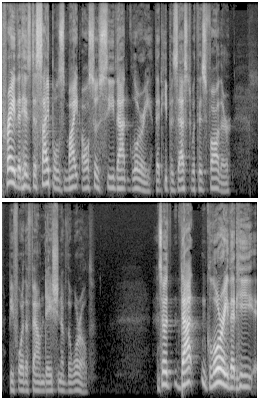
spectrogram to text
pray that his disciples might also see that glory that he possessed with his Father before the foundation of the world. And so that glory that he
